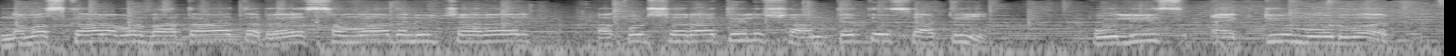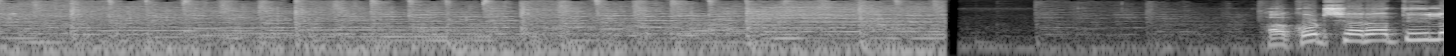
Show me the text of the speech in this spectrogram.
नमस्कार आपण पाहतात रयत संवाद न्यूज चॅनल अकोट शहरातील शांततेसाठी पोलीस ऍक्टिव्ह मोडवर. अकोट शहरातील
